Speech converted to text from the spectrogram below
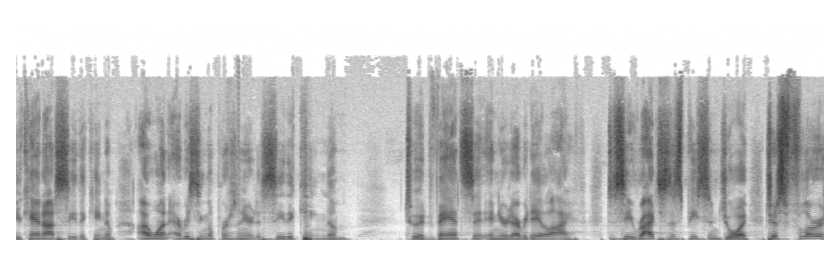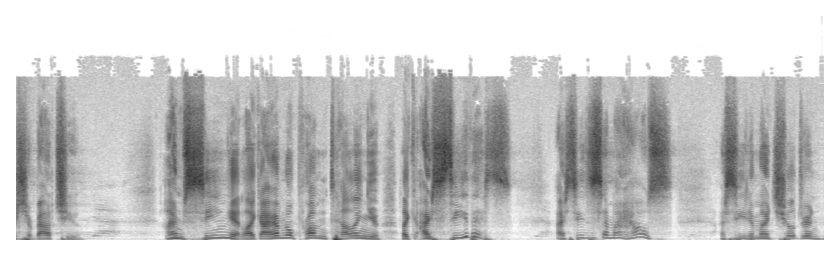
you cannot see the kingdom. I want every single person here to see the kingdom, to advance it in your everyday life, to see righteousness, peace, and joy just flourish about you. I'm seeing it. Like, I have no problem telling you, like, I see this. I see this in my house. I see it in my children.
